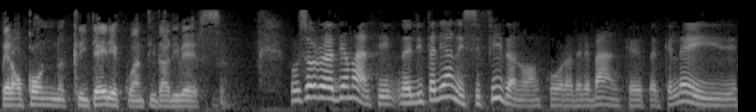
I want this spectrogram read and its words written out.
però con criteri e quantità diverse. Professor Diamanti, gli italiani si fidano ancora delle banche perché lei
